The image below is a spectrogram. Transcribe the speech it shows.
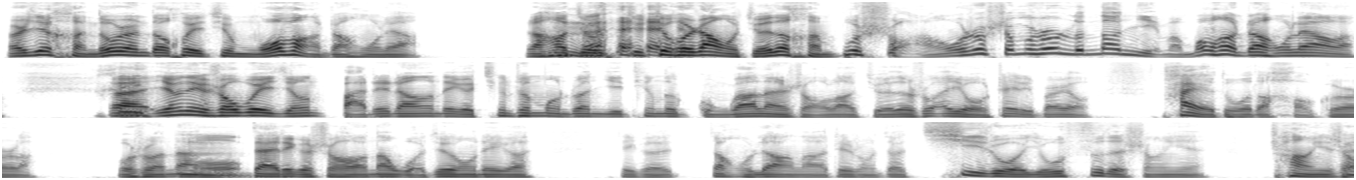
而且很多人都会去模仿张洪亮，然后就就就会让我觉得很不爽。我说什么时候轮到你们模仿张洪亮了？哎，因为那个时候我已经把这张这个《青春梦》专辑听得滚瓜烂熟了，觉得说，哎呦，这里边有太多的好歌了。我说，那在这个时候，那我就用这个这个张虎亮的这种叫气若游丝的声音唱一首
